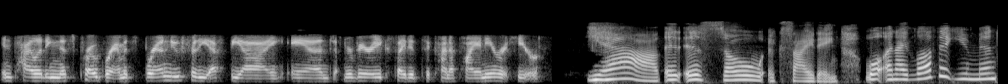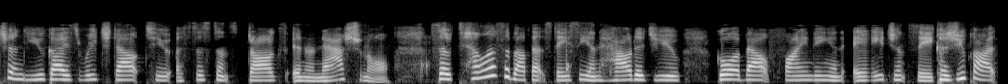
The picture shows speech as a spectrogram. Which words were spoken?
in piloting this program. It's brand new for the FBI, and we're very excited to kind of pioneer it here. Yeah, it is so exciting. Well, and I love that you mentioned you guys reached out to Assistance Dogs International. So tell us about that, Stacy, and how did you go about finding an agency? Because you got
